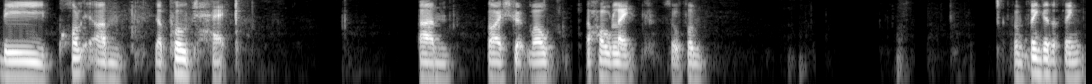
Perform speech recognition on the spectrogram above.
the poly, um, the ProTech um, by strip roll, the whole length. So from from finger to finger,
